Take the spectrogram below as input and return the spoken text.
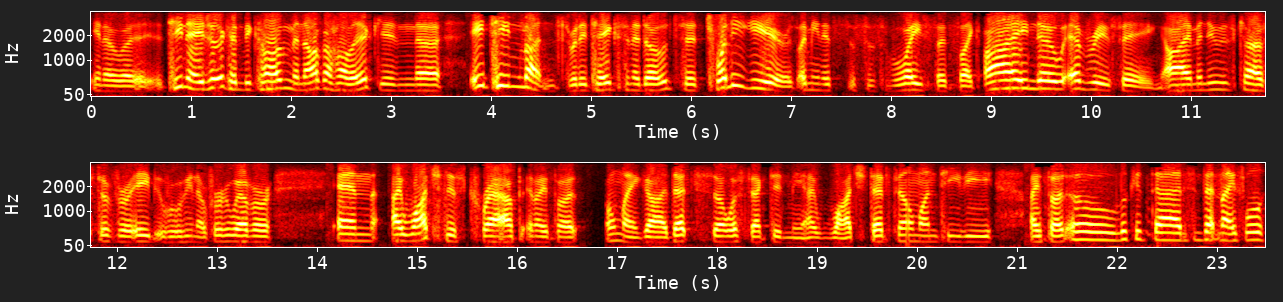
you know, a teenager can become an alcoholic in uh, 18 months, what it takes an adult uh, 20 years. I mean, it's just this voice that's like, I know everything. I'm a newscaster for a, you know, for whoever. And I watched this crap, and I thought, oh my God, that so affected me. I watched that film on TV. I thought, oh, look at that. Isn't that nice? Well,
